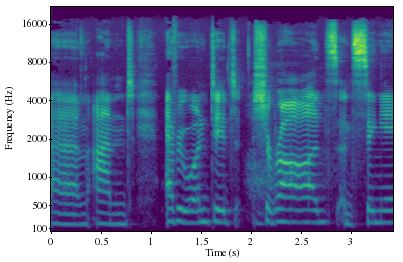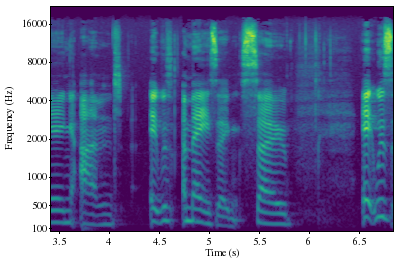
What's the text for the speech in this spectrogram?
um, and everyone did charades and singing and it was amazing so it was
